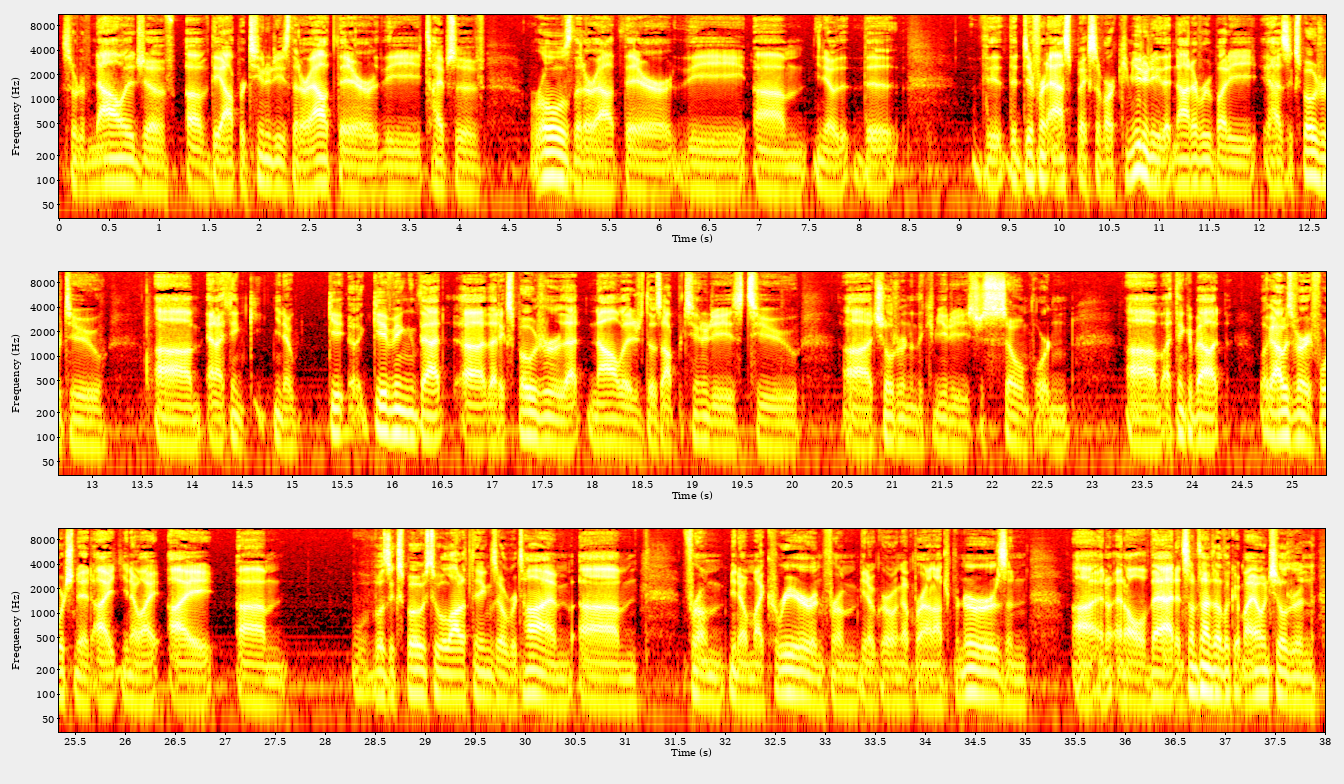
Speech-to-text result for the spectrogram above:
sort of knowledge of of the opportunities that are out there, the types of roles that are out there, the um, you know the, the the different aspects of our community that not everybody has exposure to, um, and I think you know gi- giving that uh, that exposure, that knowledge, those opportunities to uh, children in the community is just so important. Um, I think about look, I was very fortunate. I you know I I um, was exposed to a lot of things over time um, from you know my career and from you know growing up around entrepreneurs and, uh, and and all of that. And sometimes I look at my own children,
